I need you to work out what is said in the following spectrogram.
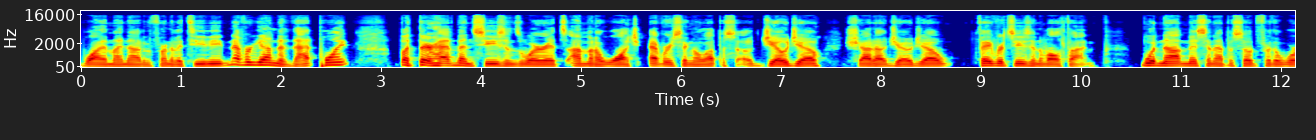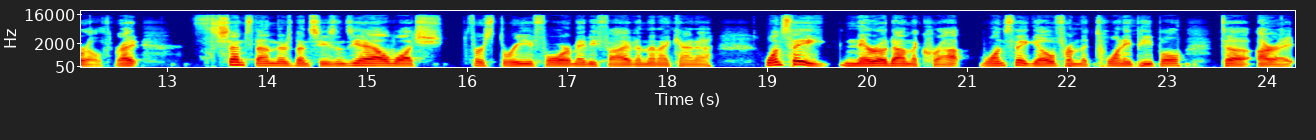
Why am I not in front of a TV? Never gotten to that point. But there have been seasons where it's I'm gonna watch every single episode. JoJo, shout out JoJo, favorite season of all time. Would not miss an episode for the world, right? Since then, there's been seasons. Yeah, I'll watch first three, four, maybe five, and then I kind of once they narrow down the crop, once they go from the 20 people to all right,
